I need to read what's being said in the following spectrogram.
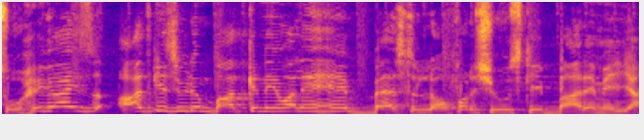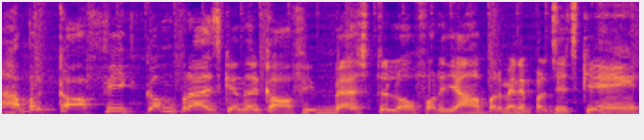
सो हे गाइस आज की इस वीडियो में बात करने वाले हैं बेस्ट लॉफर शूज़ के बारे में। यहाँ पर काफ़ी कम प्राइस के अंदर काफ़ी बेस्ट लॉफर यहाँ पर मैंने परचेज किए हैं।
